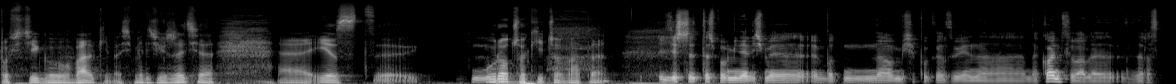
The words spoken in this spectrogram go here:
pościgu, walki na śmierć i życie e, jest e, uroczo kiczowate. I jeszcze też pominęliśmy, bo mi się pokazuje na, na końcu, ale zaraz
